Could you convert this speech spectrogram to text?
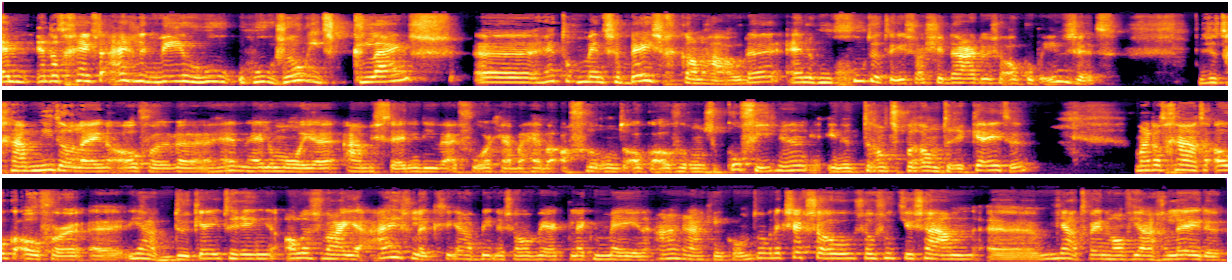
En, en dat geeft eigenlijk weer hoe, hoe zoiets kleins uh, toch mensen bezig kan houden. En hoe goed het is als je daar dus ook op inzet. Dus het gaat niet alleen over uh, een hele mooie aanbesteding die wij vorig jaar hebben afgerond. Ook over onze koffie in een transparantere keten. Maar dat gaat ook over uh, ja, de catering. Alles waar je eigenlijk ja, binnen zo'n werkplek mee in aanraking komt. Want ik zeg zo, zo zoetjes aan, ja, 2,5 jaar geleden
